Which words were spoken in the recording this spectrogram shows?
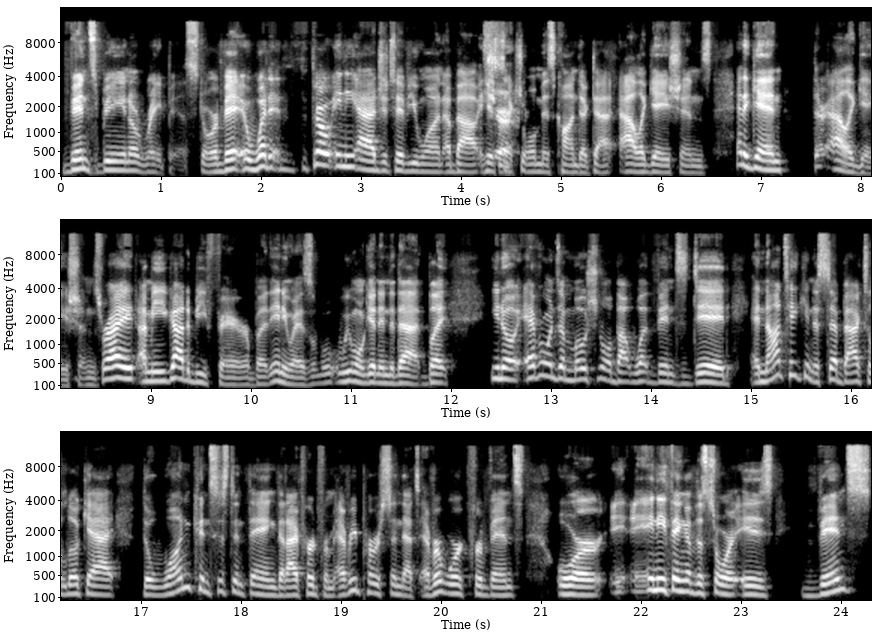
Vince being a rapist or what throw any adjective you want about his sure. sexual misconduct allegations. And again, they're allegations, right? I mean, you got to be fair, but anyways, we won't get into that. But you know, everyone's emotional about what Vince did and not taking a step back to look at the one consistent thing that I've heard from every person that's ever worked for Vince or anything of the sort is Vince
